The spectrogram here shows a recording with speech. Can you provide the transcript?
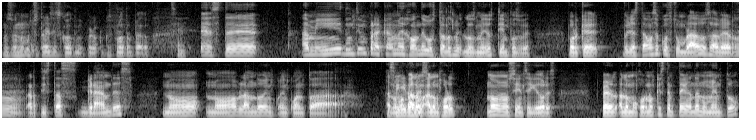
Me suena mucho Travis Scott, güey, pero creo que es por otro pedo. Sí. Este. A mí, de un tiempo para acá, me dejaron de gustar los, los medios tiempos, güey. Porque pues, ya estamos acostumbrados a ver artistas grandes. No, no hablando en, en cuanto a. A A lo, a, seguidores. lo, a lo mejor. No, no, sí, en seguidores. Pero a lo mejor no que estén pegando en el momento,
